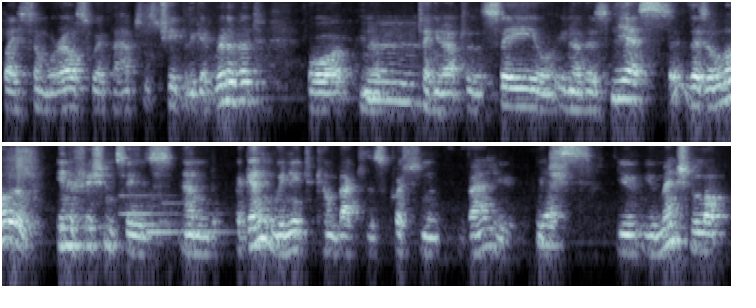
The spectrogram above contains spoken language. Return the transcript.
placed somewhere else where perhaps it's cheaper to get rid of it, or you know Mm. taking it out to the sea, or you know there's Yes. there's a lot of inefficiencies, and again, we need to come back to this question of value, which Yes. you, you mentioned a lot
